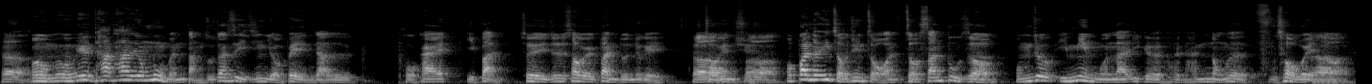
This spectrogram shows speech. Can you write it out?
嗯我们我们因为它它是用木门挡住，但是已经有被人家就是破开一半，所以就是稍微半蹲就可以走进去。嗯我半蹲一走进，走完走三步之后，嗯我们就迎面闻来一个很很浓的腐臭味，你知道吗？嗯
